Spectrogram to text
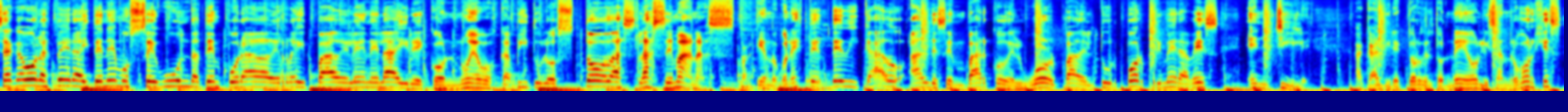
Se acabó la espera y tenemos segunda temporada de Rey Padel en el aire con nuevos capítulos todas las semanas, partiendo con este dedicado al desembarco del World Padel Tour por primera vez en Chile. Acá el director del torneo, Lisandro Borges,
